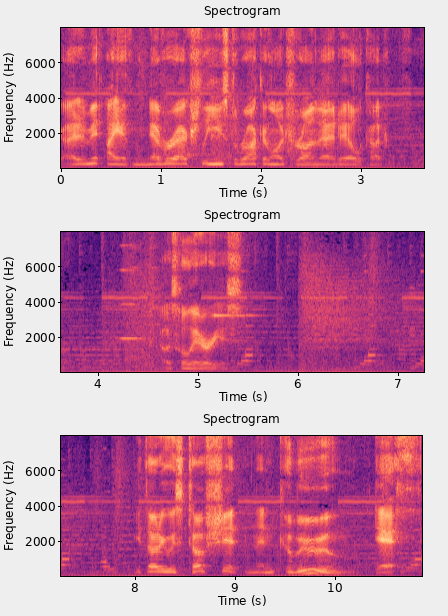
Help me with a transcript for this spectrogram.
Gotta admit, I have never actually used the rocket launcher on that helicopter before. That was hilarious. He thought he was tough shit, and then kaboom! Death.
